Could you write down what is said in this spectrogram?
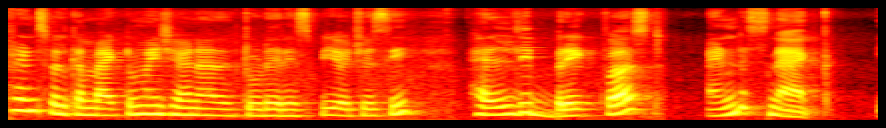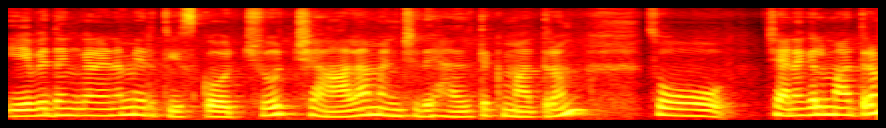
Friends welcome back to my channel today recipe వచ్చేసి హెల్దీ బ్రేక్ఫాస్ట్ అండ్ స్నాక్ ఏ విధంగానైనా మీరు తీసుకోవచ్చు. చాలా మంచిది హెల్త్కి మాత్రం. సో శనగలు మాత్రం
